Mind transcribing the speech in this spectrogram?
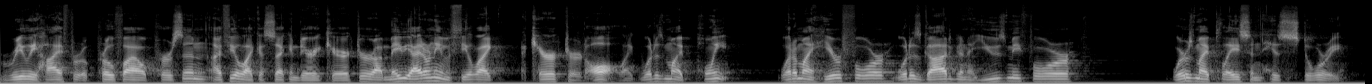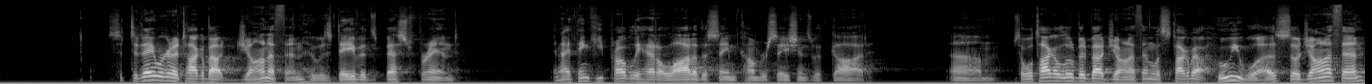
really high profile person. I feel like a secondary character. Maybe I don't even feel like a character at all. Like, what is my point? What am I here for? What is God going to use me for? Where's my place in his story? So today we're going to talk about Jonathan, who was David's best friend. And I think he probably had a lot of the same conversations with God. Um, so we'll talk a little bit about Jonathan. Let's talk about who he was. So Jonathan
